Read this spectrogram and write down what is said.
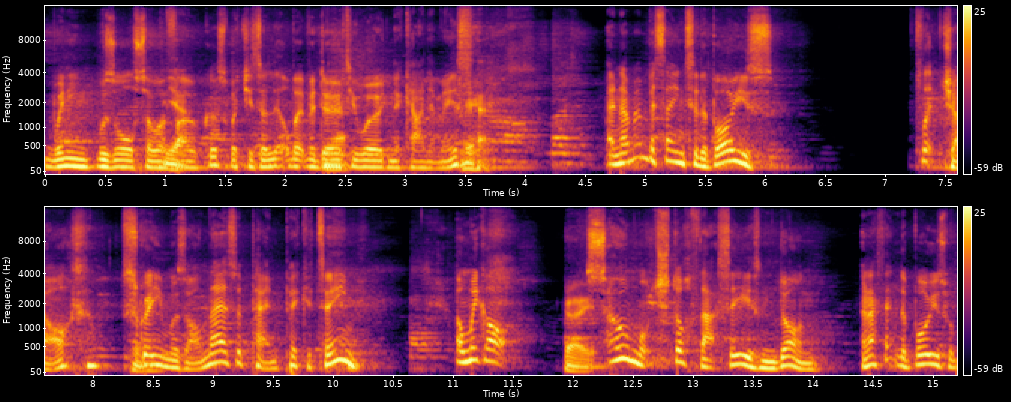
winning was also a Yeah. focus, which is a little bit of a dirty word in academies. yeah, And I remember saying to the boys, flip chart, screen was on, there's a pen, pick a team. And we got great. so much stuff that season done. And I think the boys were,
